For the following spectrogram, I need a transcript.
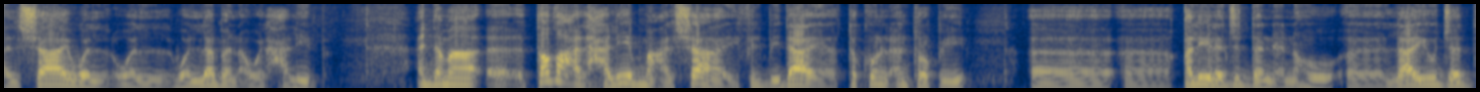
الشاي واللبن أو الحليب. عندما آه، تضع الحليب مع الشاي في البداية تكون الأنتروبي قليلة جدا لأنه لا يوجد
